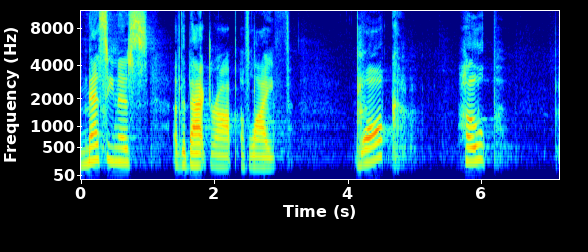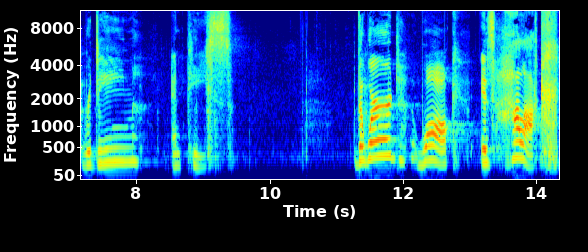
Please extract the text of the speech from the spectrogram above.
messiness of the backdrop of life walk, hope, redeem, and peace. The word walk is halak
